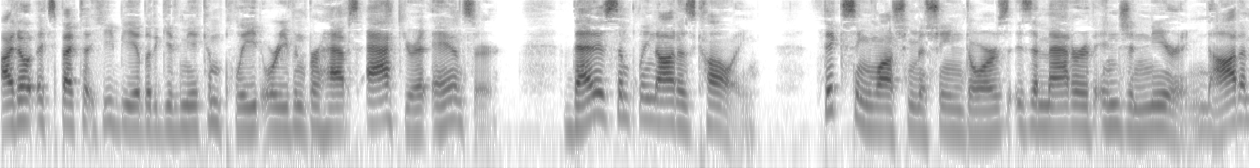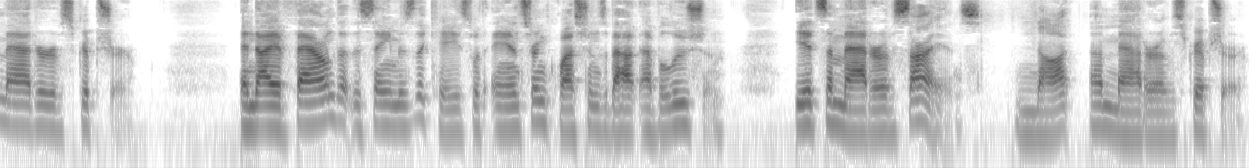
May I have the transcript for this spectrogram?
I don't expect that he'd be able to give me a complete or even perhaps accurate answer. That is simply not his calling. Fixing washing machine doors is a matter of engineering, not a matter of scripture. And I have found that the same is the case with answering questions about evolution. It's a matter of science, not a matter of scripture.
